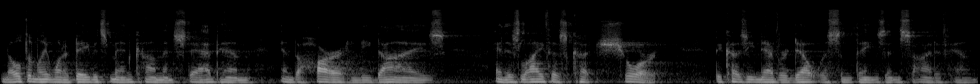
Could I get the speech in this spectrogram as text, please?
And ultimately, one of David's men come and stab him in the heart, and he dies. And his life is cut short because he never dealt with some things inside of him.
